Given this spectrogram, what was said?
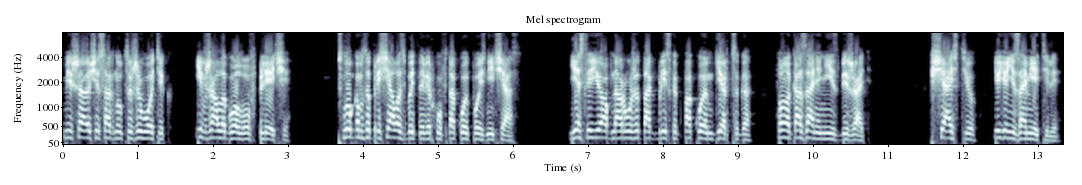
мешающий согнуться животик и вжала голову в плечи. Слугам запрещалось быть наверху в такой поздний час. Если ее обнаружат так близко к покоям герцога, то наказания не избежать. К счастью, ее не заметили.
